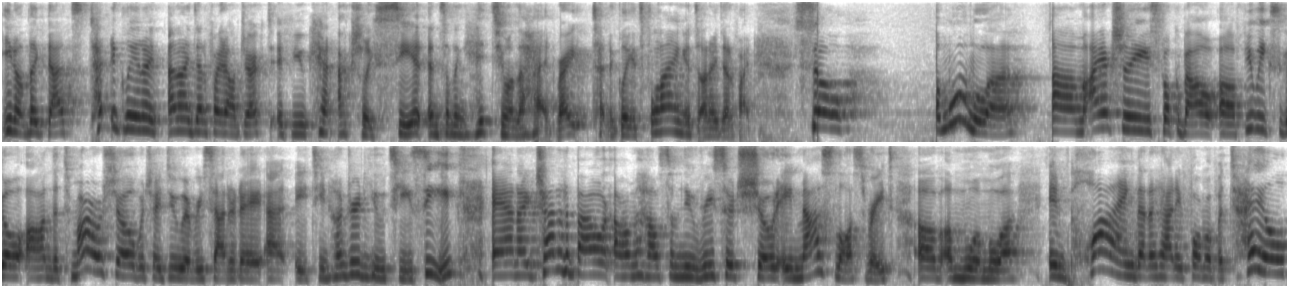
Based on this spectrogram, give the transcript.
you know, like that's technically an unidentified object if you can't actually see it and something hits you on the head, right? Technically it's flying, it's unidentified. So, Oumuamua um, I actually spoke about a few weeks ago on the Tomorrow Show, which I do every Saturday at 1800 UTC, and I chatted about um, how some new research showed a mass loss rate of Oumuamua, implying that it had a form of a tail,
